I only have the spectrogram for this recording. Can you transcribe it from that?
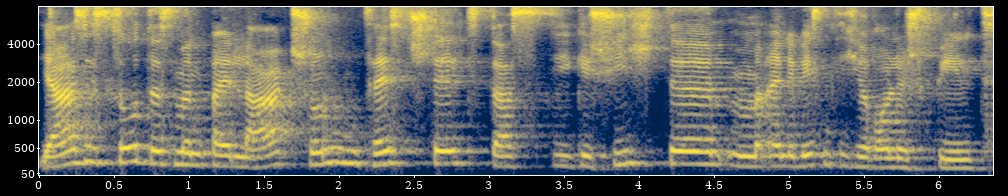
Ja, es ist so, dass man bei Lag schon feststellt, dass die Geschichte ähm, eine wesentliche Rolle spielt.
